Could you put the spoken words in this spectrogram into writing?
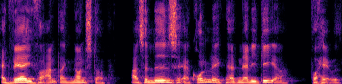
at være i forandring non-stop. Altså ledelse er grundlæggende at navigere på havet.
